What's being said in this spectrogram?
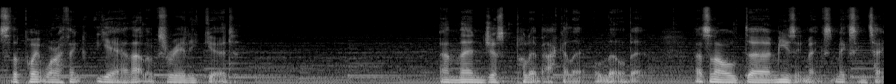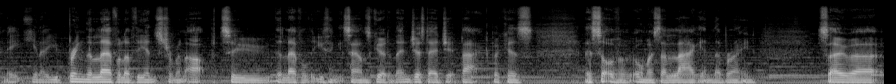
to the point where I think, yeah, that looks really good and then just pull it back a little, a little bit. That's an old uh, music mix, mixing technique. You know, you bring the level of the instrument up to the level that you think it sounds good, and then just edge it back because there's sort of a, almost a lag in the brain. So, uh,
